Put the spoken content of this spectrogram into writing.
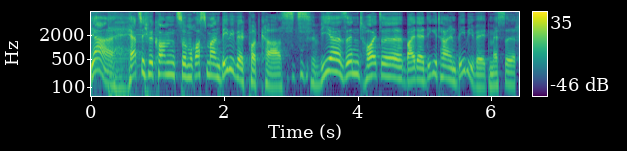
Ja, herzlich willkommen zum Rossmann Babywelt Podcast. Wir sind heute bei der digitalen Babywelt Messe.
